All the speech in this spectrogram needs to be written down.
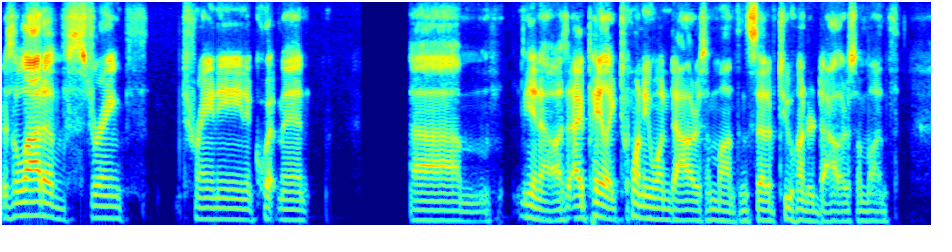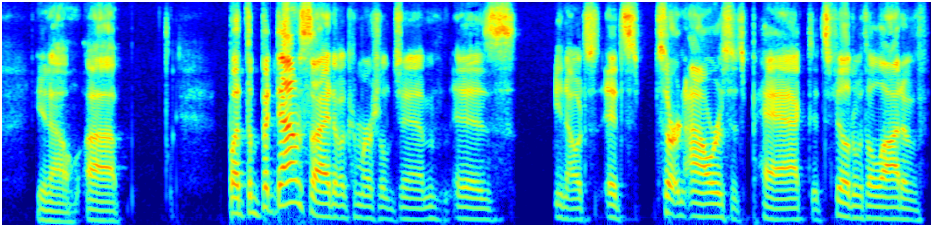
there's a lot of strength training equipment. Um, you know, I pay like twenty one dollars a month instead of two hundred dollars a month. You know, uh, but the but downside of a commercial gym is, you know, it's it's certain hours it's packed. It's filled with a lot of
